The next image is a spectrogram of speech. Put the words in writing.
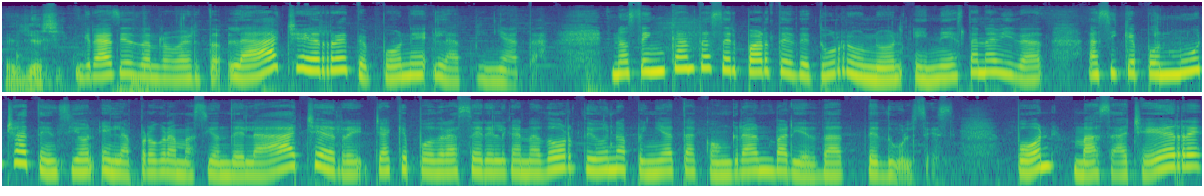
eh, Jessy. Gracias, don Roberto. La HR te pone la piñata. Nos encanta ser parte de tu reunión en esta Navidad, así que pon mucha atención en la programación de la HR, ya que podrás ser el ganador de una piñata con gran variedad de dulces. Pon más HR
